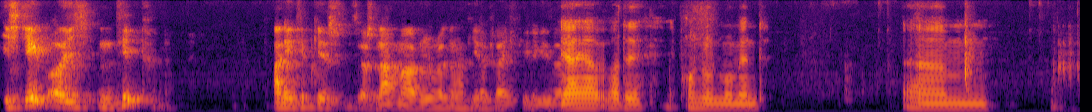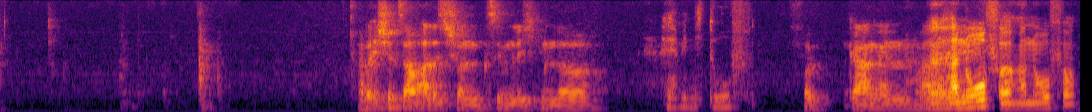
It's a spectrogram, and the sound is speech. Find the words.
ich gebe euch einen Tipp. Ah, nee, Tipp geht erst nach Mario, weil dann hat jeder gleich viele gesagt. ja, ja, warte. Ich brauche nur einen Moment. Ähm, Aber ist jetzt auch alles schon ziemlich in der hä, bin ich doof? Vergangenheit. Äh, Hannover, Hannover.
